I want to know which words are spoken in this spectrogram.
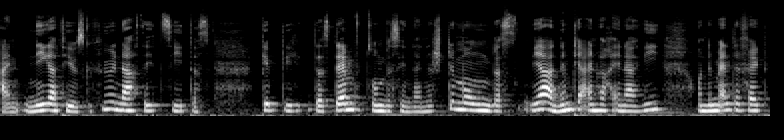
ein negatives Gefühl nach sich zieht, das gibt die, das dämpft so ein bisschen deine Stimmung, das ja, nimmt dir einfach Energie und im Endeffekt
